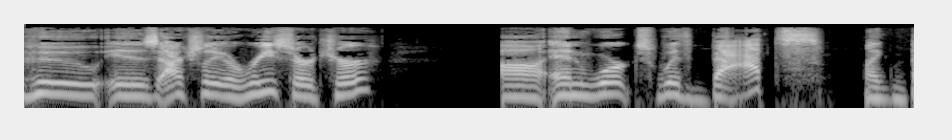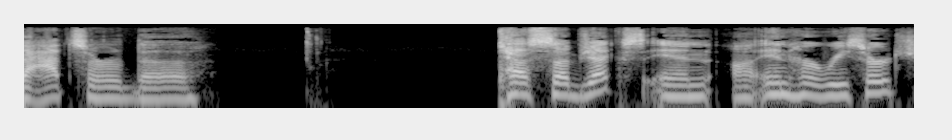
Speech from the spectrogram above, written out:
who is actually a researcher uh, and works with bats. Like bats are the test subjects in uh, in her research,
